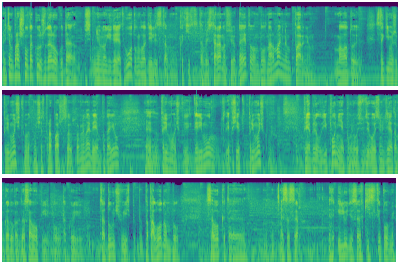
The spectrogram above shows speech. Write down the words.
ведь он прошел такую же дорогу, да. Мне многие говорят, вот он владелец там каких-то там ресторанов. Все. До этого он был нормальным парнем, молодой, с такими же примочками. Вот мы сейчас про Пашу вспоминали, я ему подарил э, примочку. И Гаримур, я вообще эту примочку приобрел в Японии, я помню, в 89 году, когда совок весь был такой задумчивый, весь по талонам был. Совок это м, СССР. И люди совки, если ты помнишь.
